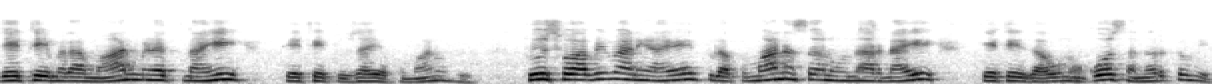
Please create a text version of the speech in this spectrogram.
जेथे मला मान मिळत नाही तेथे तुझाही अपमान होईल. तू स्वाभिमानी आहे तुला अपमान सहन होणार नाही तेथे जाऊ नकोस अनर्थ होईल.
